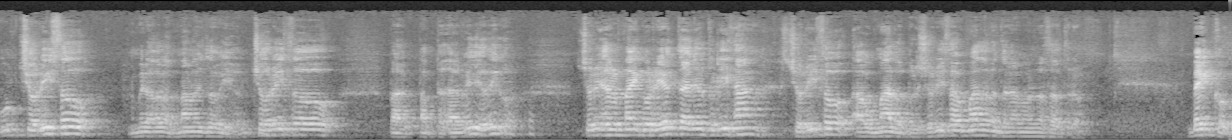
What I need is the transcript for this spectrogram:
Un chorizo, no me lavo las manos todavía, un chorizo, para, empezar el vídeo digo, chorizo normal y corriente, ellos utilizan chorizo ahumado, pero chorizo ahumado no tenemos nosotros. Bacon,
